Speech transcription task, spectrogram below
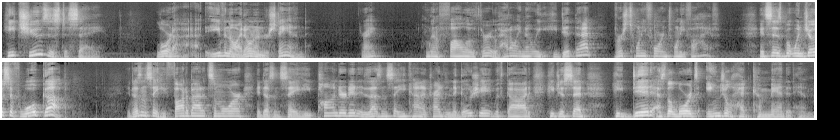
he chooses to say, Lord, I, even though I don't understand, right? I'm going to follow through. How do I know he, he did that? Verse 24 and 25. It says, But when Joseph woke up, it doesn't say he thought about it some more. It doesn't say he pondered it. It doesn't say he kind of tried to negotiate with God. He just said he did as the Lord's angel had commanded him.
